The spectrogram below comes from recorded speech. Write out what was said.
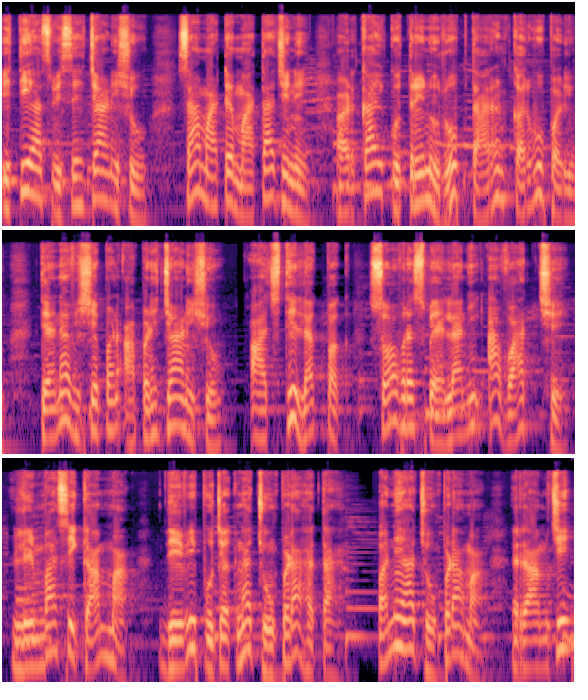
ઇતિહાસ વિશે જાણીશું. શા માટે માતાજીને હડકાઈ કૂતરીનું રૂપ ધારણ કરવું પડ્યું તેના વિશે પણ આપણે જાણીશું. આજથી લગભગ સો વર્ષ પહેલાંની આ વાત છે. લીંબાસી ગામમાં દેવી પૂજકના ઝૂંપડા હતા. અને આ ઝૂંપડામાં રામજી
